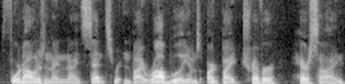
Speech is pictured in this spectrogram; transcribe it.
four dollars and ninety nine cents, written by Rob Williams, art by Trevor Hairsine.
